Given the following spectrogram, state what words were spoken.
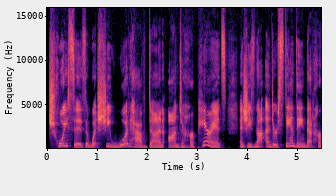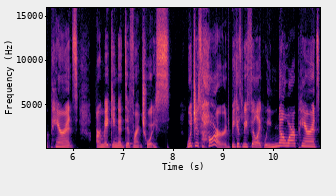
choices of what she would have done onto hmm. her parents. And she's not understanding that her parents are making a different choice which is hard because we feel like we know our parents,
